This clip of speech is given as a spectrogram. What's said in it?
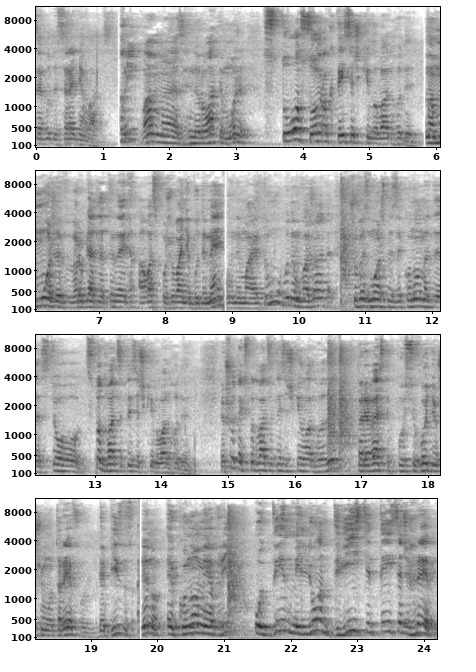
це буде середня вартість. В рік вам е, згенерувати може 140 тисяч кВт годин. Вона може виробляти електроенергію, а у вас споживання буде менше, немає. Тому будемо вважати, що ви зможете зекономити з цього 120 тисяч кВт годин. Якщо так 120 тисяч кВт годин перевести по сьогоднішньому тарифу для бізнесу, економія в рік 1 мільйон 200 тисяч гривень.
